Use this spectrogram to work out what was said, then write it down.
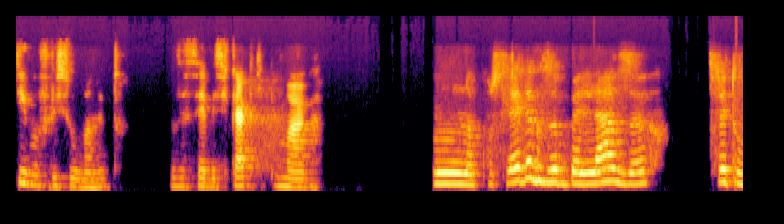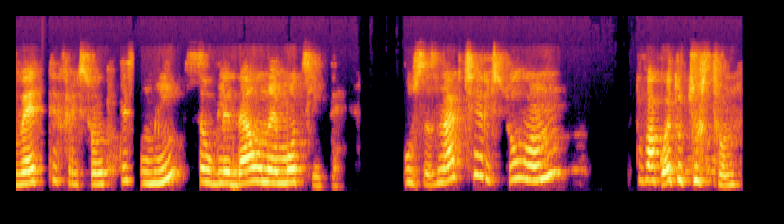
ти в рисуването за себе си? Как ти помага? Напоследък забелязах цветовете в рисунките ми са огледало на емоциите. Осъзнах, че рисувам това, което чувствам.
